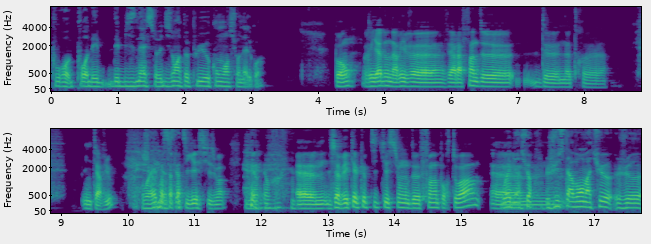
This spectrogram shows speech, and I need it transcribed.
pour, pour des, des business, disons, un peu plus conventionnels. Quoi. Bon, Riyad, on arrive vers la fin de, de notre interview. Ouais, je commence à fatiguer, excuse-moi. euh, J'avais quelques petites questions de fin pour toi. Euh... Ouais, bien sûr. Euh, Juste avant, Mathieu, je,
